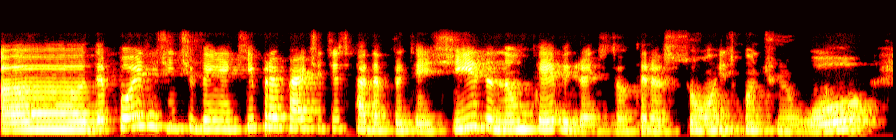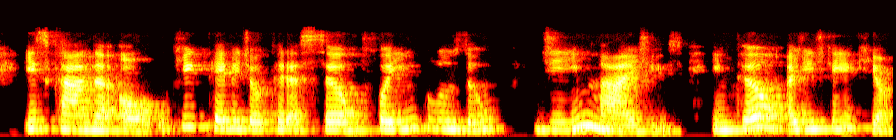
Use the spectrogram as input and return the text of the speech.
Uh, depois a gente vem aqui para a parte de escada protegida, não teve grandes alterações, continuou. Escada, ó, o que teve de alteração foi inclusão de imagens. Então, a gente tem aqui, ó,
